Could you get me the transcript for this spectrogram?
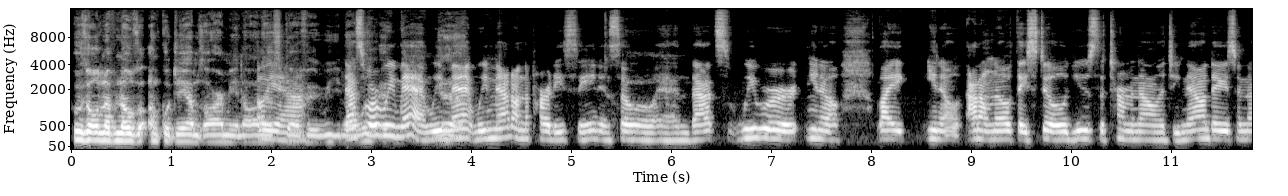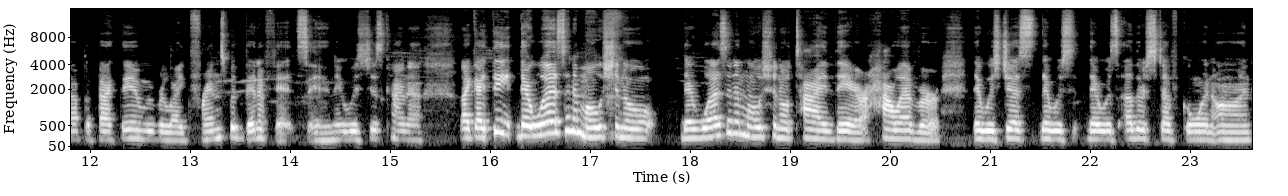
who's old enough knows Uncle Jam's Army and all oh, that yeah. stuff. You know, that's where we met. We yeah. met. We met on the party scene, and so and that's we were. You know, like you know, I don't know if they still use the terminology nowadays or not, but back then we were like friends with benefits, and it was just kind of like I think there was an emotional there was an emotional tie there. However there was just there was there was other stuff going on.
